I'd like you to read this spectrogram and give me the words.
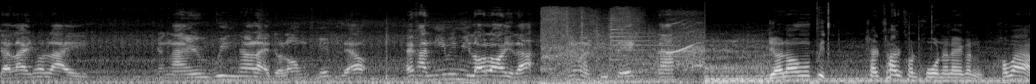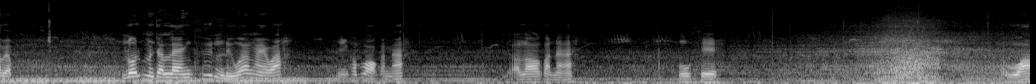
จะไล่เท่าไหร่ ยังไงวิ่งเท่าไหร่ เดี๋ยวลองเทสอยู่แล้ว ไอ้คันนี้ไม่มีล้อลอยอยู่แล้วไม่เหมือนซีเซ็กนะเดี๋ยวเรามาปิด traction control อะไรกันเพราะว่าแบบรถมันจะแรงขึ้นหรือว่าไงวะเห็นเขาบอกกันนะเดี๋ยวรอก่อนนะ โอเคแต่ว่า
